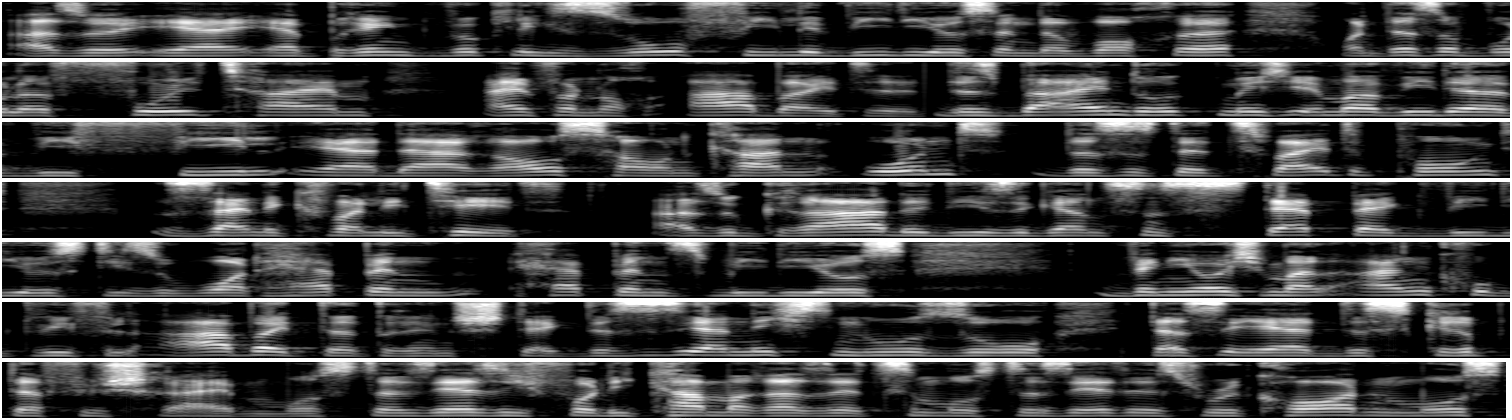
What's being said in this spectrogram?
Also er, er bringt wirklich so viele Videos in der Woche und das, obwohl er Fulltime einfach noch arbeitet. Das beeindruckt mich immer wieder, wie viel er da raushauen kann. Und, das ist der zweite Punkt, seine Qualität. Also gerade diese ganzen Stepback-Videos, diese What Happen, Happens-Videos, wenn ihr euch mal anguckt, wie viel Arbeit da drin steckt, das ist ja nicht nur so, dass er das Skript dafür schreiben muss, dass er sich vor die Kamera setzen muss, dass er das recorden muss,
